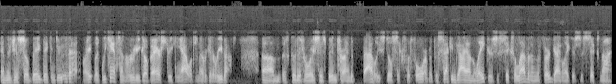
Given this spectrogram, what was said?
and they're just so big they can do that, right? Like we can't send Rudy Gobert streaking out, which will never get a rebound. Um, as good as Royce has been trying to battle, he's still six foot four. But the second guy on the Lakers is six eleven, and the third guy on the Lakers is six nine.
